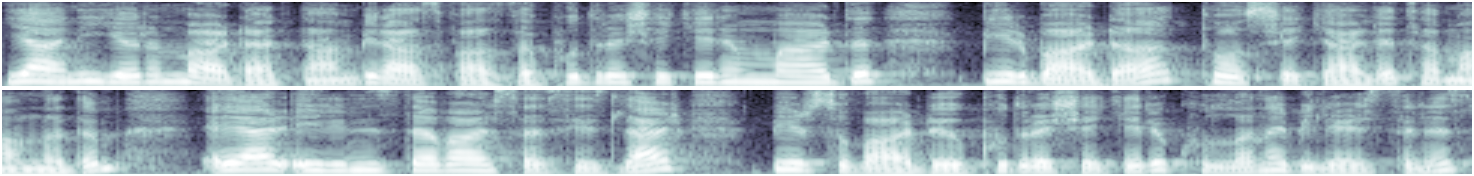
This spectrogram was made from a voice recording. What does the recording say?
Yani yarım bardaktan biraz fazla pudra şekerim vardı. Bir bardağı toz şekerle tamamladım. Eğer elinizde varsa sizler bir su bardağı pudra şekeri kullanabilirsiniz.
